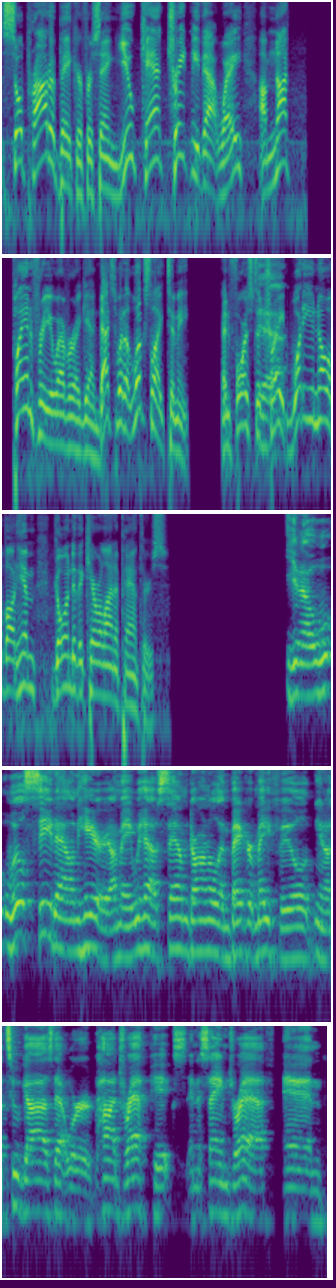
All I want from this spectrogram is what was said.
so proud of Baker for saying, You can't treat me that way. I'm not playing for you ever again. That's what it looks like to me. And forced to yeah. trade. What do you know about him going to the Carolina Panthers? You know, we'll see down here. I mean, we have Sam Darnold and Baker Mayfield, you know, two guys that were high draft picks in the same draft and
